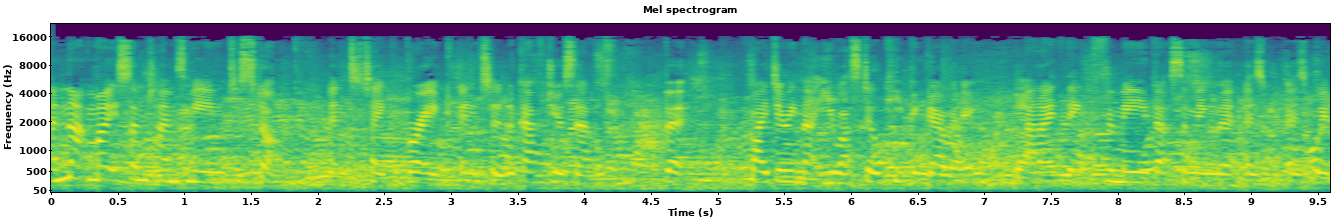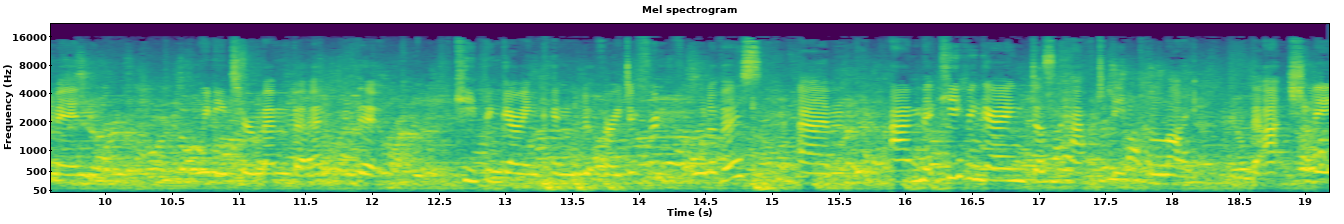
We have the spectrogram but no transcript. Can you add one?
and that might sometimes mean to stop and to take a break and to look after yourself, but by doing that, you are still keeping going. And I think for me, that's something that as, as women, we need to remember that keeping going can look very different for all of us, um, and that keeping going doesn't have to be polite. That actually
